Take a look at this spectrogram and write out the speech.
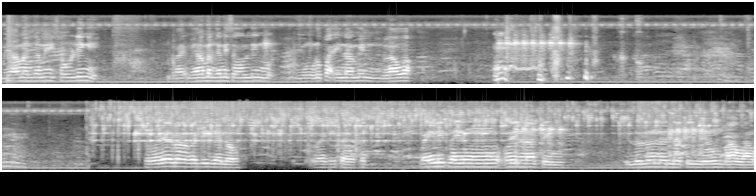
mayaman kami sa uling eh. May- Mayaman kami sa uling. Yung lupain namin, malawak. so ayan mga kaibigan, no. Makikita ko, mainit na yung oil natin, ilulunod natin yung bawang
